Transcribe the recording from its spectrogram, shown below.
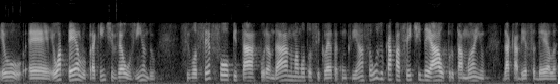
Eu, é, eu apelo para quem estiver ouvindo se você for optar por andar numa motocicleta com criança, use o capacete ideal para o tamanho da cabeça dela.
